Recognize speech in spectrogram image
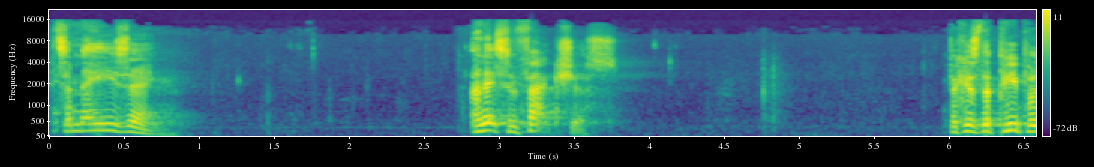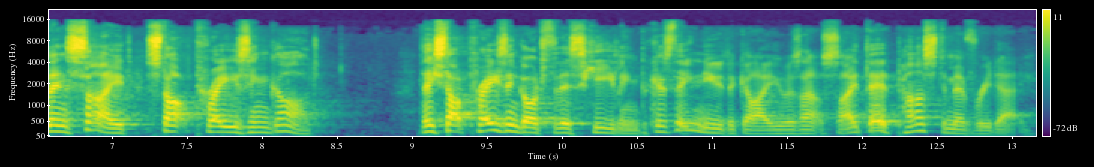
It's amazing. And it's infectious. Because the people inside start praising God. They start praising God for this healing because they knew the guy who was outside. They had passed him every day.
